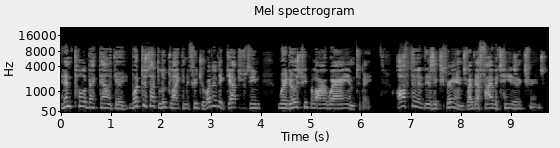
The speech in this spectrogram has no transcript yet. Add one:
and then pull it back down. Okay, what does that look like in the future? What are the gaps between where those people are where I am today? Often it is experience, right? That five or 10 years experience.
